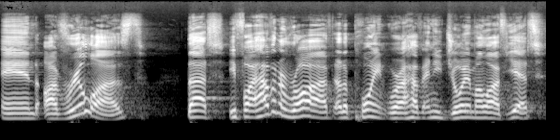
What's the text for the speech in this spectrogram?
and I've realized that if I haven't arrived at a point where I have any joy in my life yet,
